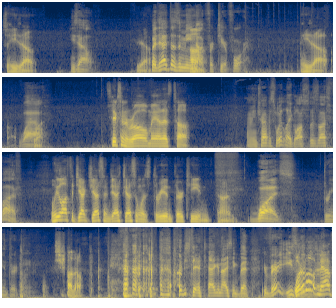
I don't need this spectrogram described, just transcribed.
so he's out. He's out. Yeah, But that doesn't mean Uh. not for tier four. he's out. Wow. Six in a row, man. That's tough. I mean, Travis Wittlake lost his last five. Well, he lost to Jack Jessen. Jack Jessen was three and thirteen time. Was three and thirteen. Shut up. I'm just antagonizing Ben. You're very easy. What about Matt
